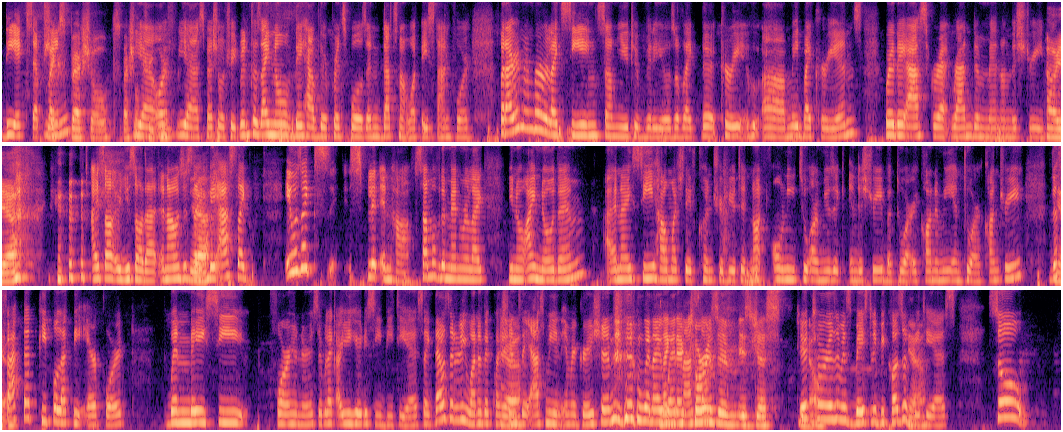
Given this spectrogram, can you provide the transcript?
the exception. Like special special yeah, or yeah, special treatment because I know they have their principles and that's not what they stand for. But I remember like seeing some YouTube videos of like the Korean uh made by Koreans where they ask ra- random men on the street. oh yeah. I saw you saw that and I was just Yeah. like they asked like it was like s- split in half. Some of the men were like, you know, I know them and I see how much they've contributed not only to our music industry but to our economy and to our country. The Yeah. fact that people at the airport when they see foreigners they're like are you here to see BTS like that was literally one of the questions Yeah. they asked me in immigration when I like went their last time tourism is just their know, tourism is basically because of Yeah. BTS. So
